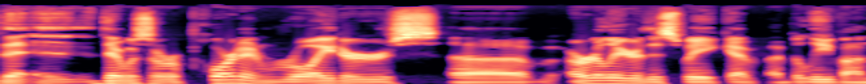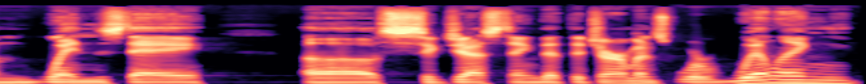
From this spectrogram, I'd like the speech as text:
the, there was a report in Reuters uh, earlier this week, I, I, believe on Wednesday, uh, suggesting that the Germans were willing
